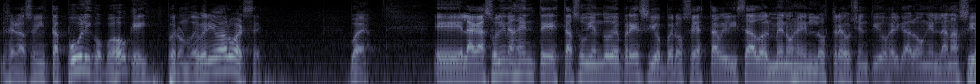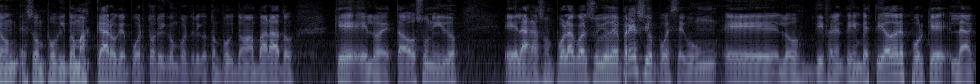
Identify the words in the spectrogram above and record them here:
relacionistas públicos, pues ok, pero no debería evaluarse. Bueno, eh, la gasolina, gente, está subiendo de precio, pero se ha estabilizado al menos en los 3.82 el galón en la nación. Eso es un poquito más caro que Puerto Rico. En Puerto Rico está un poquito más barato que en los Estados Unidos. Eh, la razón por la cual subió de precio, pues según eh, los diferentes investigadores, porque la,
